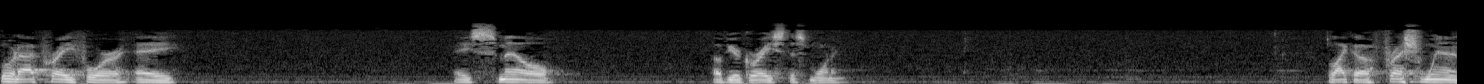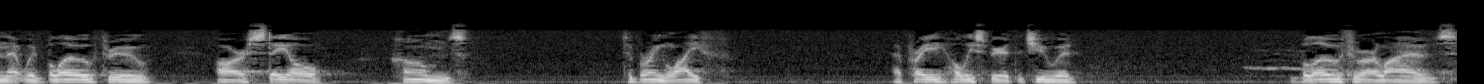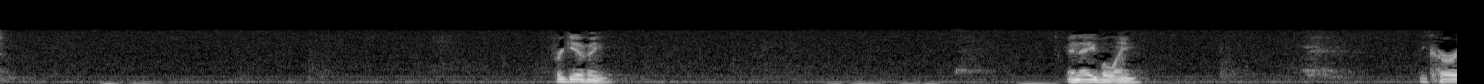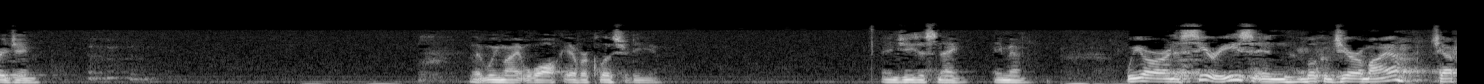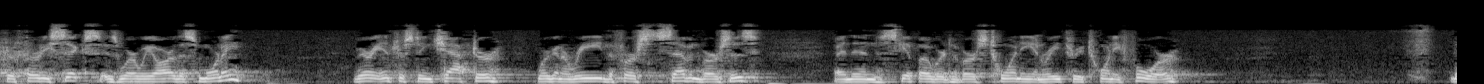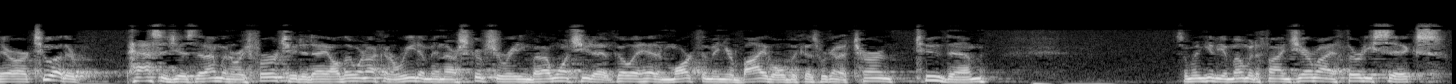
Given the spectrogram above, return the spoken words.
Lord, I pray for a, a smell of your grace this morning. Like a fresh wind that would blow through our stale homes to bring life. I pray, Holy Spirit, that you would blow through our lives forgiving, enabling, encouraging, that we might walk ever closer to you. In Jesus' name, amen. We are in a series in the book of Jeremiah. Chapter 36 is where we are this morning. Very interesting chapter. We're going to read the first seven verses and then skip over to verse 20 and read through 24. There are two other passages that I'm going to refer to today, although we're not going to read them in our scripture reading, but I want you to go ahead and mark them in your Bible because we're going to turn to them. So I'm going to give you a moment to find Jeremiah 36.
